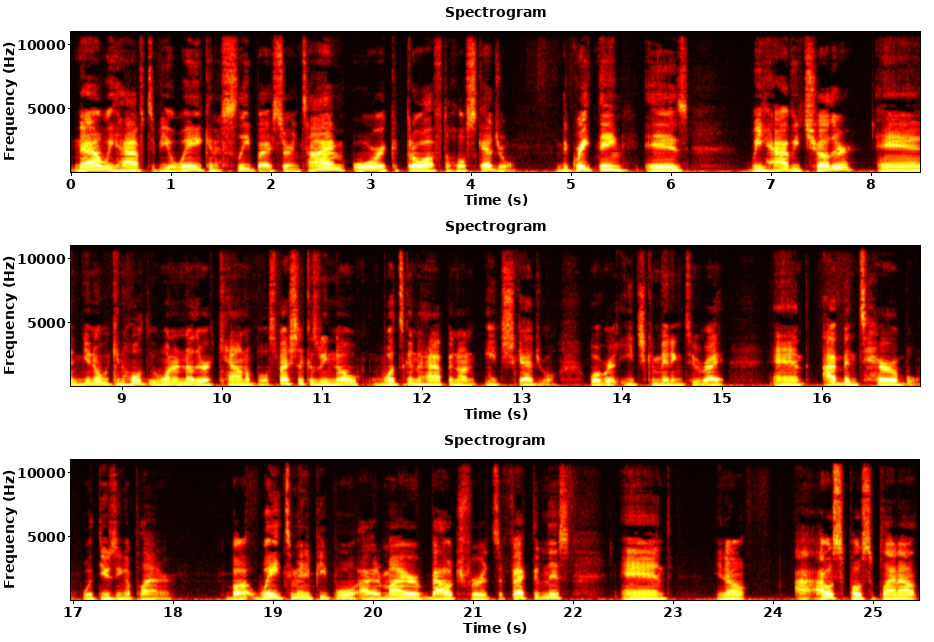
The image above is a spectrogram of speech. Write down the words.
Now we have to be awake and asleep by a certain time, or it could throw off the whole schedule. The great thing is we have each other and you know we can hold one another accountable especially because we know what's going to happen on each schedule what we're each committing to right and i've been terrible with using a planner. But way too many people i admire vouch for its effectiveness. And you know I, I was supposed to plan out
